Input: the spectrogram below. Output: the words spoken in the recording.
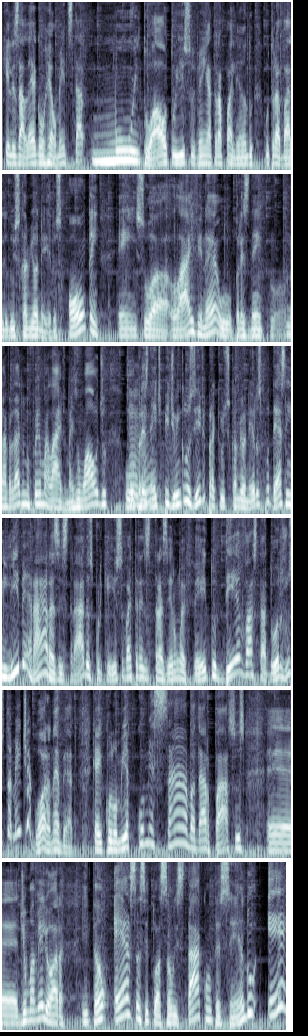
que eles alegam realmente estar muito alto e isso vem atrapalhando o trabalho dos caminhoneiros. Ontem, em sua live, né, o presidente, na verdade não foi uma live, mas um áudio, o uhum. presidente pediu inclusive para que os caminhoneiros pudessem liberar as estradas, porque isso vai tra trazer um efeito devastador justamente agora, né, Beto? Que a economia começava a dar passos é, de uma melhora. Então, essa situação está acontecendo e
